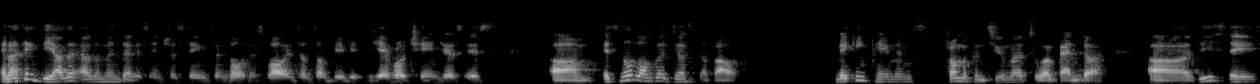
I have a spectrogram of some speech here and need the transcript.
And I think the other element that is interesting to note as well in terms of behavioral changes is um, it's no longer just about making payments from a consumer to a vendor. Uh, these days,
